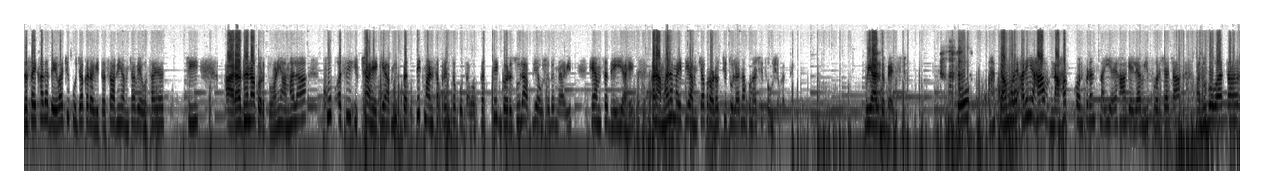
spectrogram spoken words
जसं एखाद्या देवाची पूजा करावी तसं आम्ही आमच्या व्यवसायाची आराधना करतो. आणि आम्हाला खूप अशी इच्छा आहे की आम्ही प्रत्येक माणसापर्यंत पोचावं. प्रत्येक गरजूला आपली औषधं मिळावीत हे आमचं ध्येय आहे. कारण आम्हाला माहिती आहे आमच्या प्रॉडक्टची तुलना कुणाशीच होऊ शकत नाही. We are the best so त्यामुळे आणि हा नाहक कॉन्फिडन्स नाही आहे. हा गेल्या वीस वर्षाच्या अनुभवाचा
